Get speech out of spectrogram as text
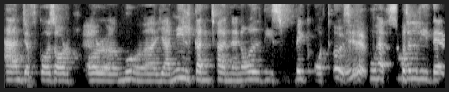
and of course, or or uh, uh, yeah, Neil Kantan and all these big authors yes. who have suddenly they're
